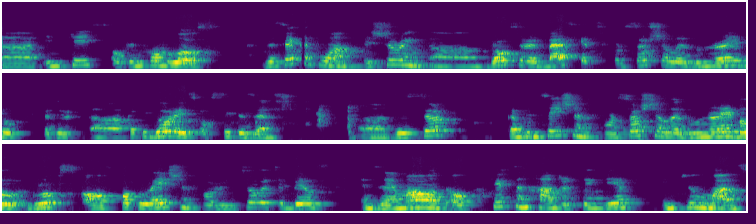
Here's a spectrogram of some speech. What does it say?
uh, in case of income loss. The second one, assuring uh, grocery baskets for socially vulnerable categories of citizens. the third, compensation for socially vulnerable groups of population for utility bills in the amount of 1500 tenge in two months.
